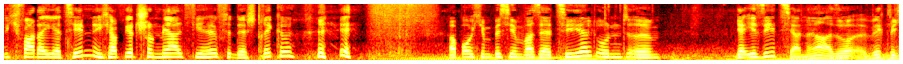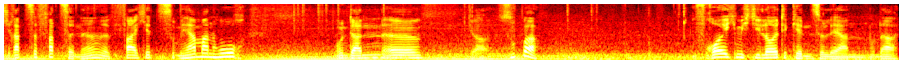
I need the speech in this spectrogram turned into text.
Ich fahre da jetzt hin. Ich habe jetzt schon mehr als die Hälfte der Strecke. habe euch ein bisschen was erzählt und äh, ja, ihr seht's ja, ne? Also wirklich ratzefatze, ne? Fahre ich jetzt zum Hermann hoch und dann, äh, ja, super. Freue ich mich, die Leute kennenzulernen oder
